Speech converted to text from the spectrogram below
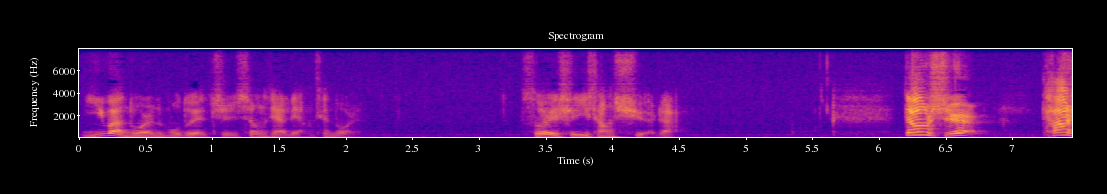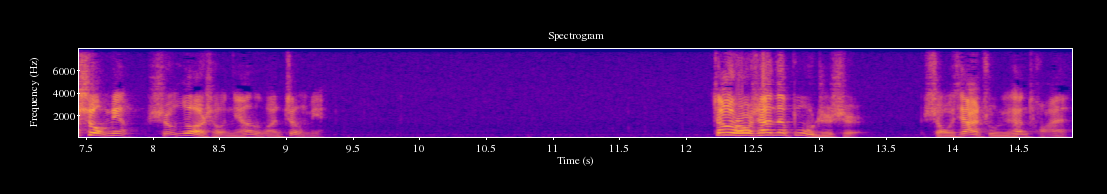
一万多人的部队只剩下两千多人，所以是一场血战。当时他受命是扼守娘子关正面，赵寿山的布置是手下主力团团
